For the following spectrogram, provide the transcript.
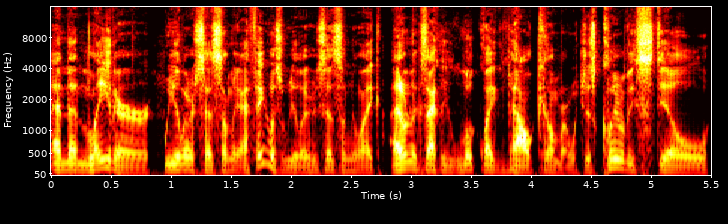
And then later, Wheeler says something, I think it was Wheeler who said something like, I don't exactly look like Val Kilmer, which is clearly still,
